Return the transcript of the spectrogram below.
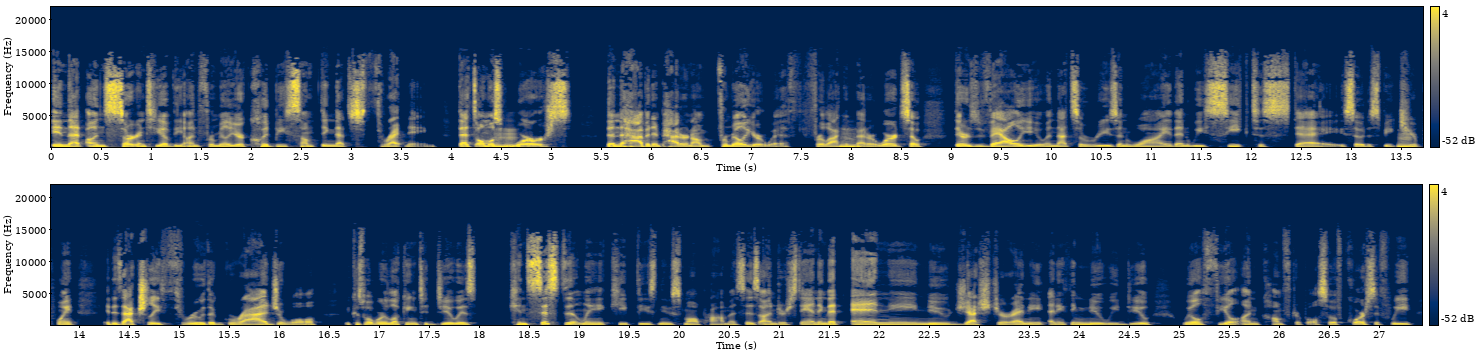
in that uncertainty of the unfamiliar could be something that's threatening, that's almost Mhm. worse than the habit and pattern I'm familiar with, for lack of Mm. better words. So there's value. And that's a reason why then we seek to stay. So to speak to Mm. your point, it is actually through the gradual, because what we're looking to do is consistently keep these new small promises, understanding that any new gesture, any, anything new we do will feel uncomfortable. So of course, if we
